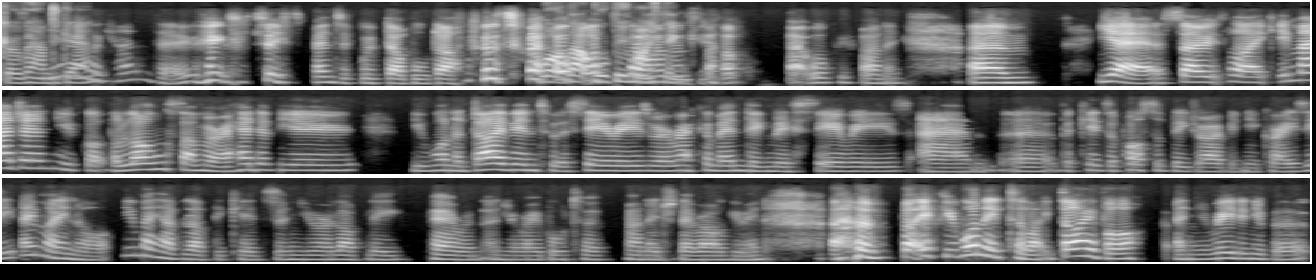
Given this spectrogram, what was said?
go round yeah, again? We can do. it depends if we've doubled up as well. Well, that would be my thinking. That will be funny. Um, yeah, so it's like imagine you've got the long summer ahead of you. You want to dive into a series. We're recommending this series, and uh, the kids are possibly driving you crazy. They may not. You may have lovely kids, and you're a lovely parent, and you're able to manage their arguing. Um, but if you wanted to like dive off and you're reading your book,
